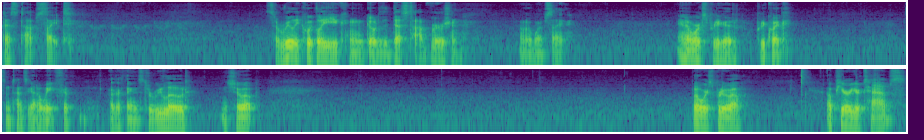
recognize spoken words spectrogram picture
Desktop Site. So really quickly you can go to the desktop version of the website. And it works pretty good, pretty quick. Sometimes you gotta wait for other things to reload and show up. But it works pretty well. Up here are your tabs.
